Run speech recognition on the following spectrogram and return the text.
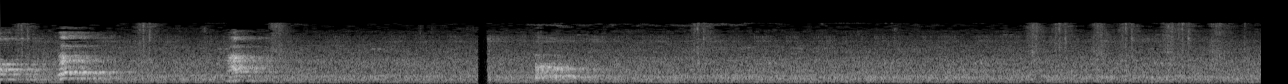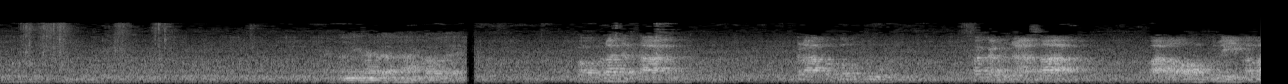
กปึ๊บครับ ตอนนี้ท่านประธานก็เลย ขอพระราชทาน กราบบังคมทูลพระกรุณาทราบฝ่าละอองธุลีพระบ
